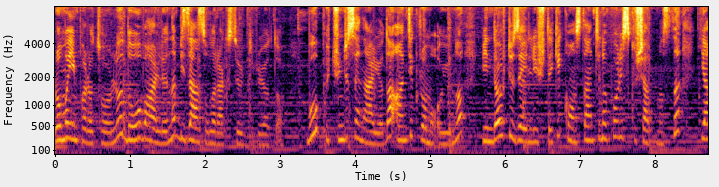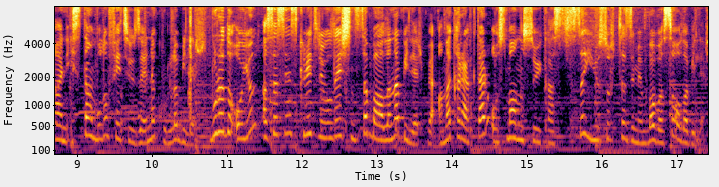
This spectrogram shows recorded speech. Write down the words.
Roma İmparatorluğu Doğu varlığını Bizans olarak sürdürüyordu. Bu üçüncü senaryoda Antik Roma oyunu 1453'teki Konstantinopolis kuşatması yani İstanbul'un fethi üzerine kurulabilir. Burada oyun Assassin's Creed Revelations'a bağlanabilir ve ana karakter Osmanlı suikastçısı Yusuf Tazim'in babası olabilir.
